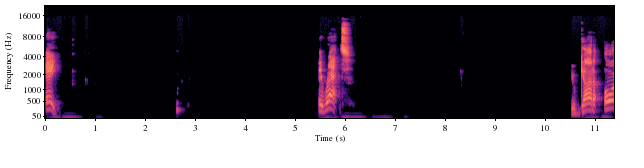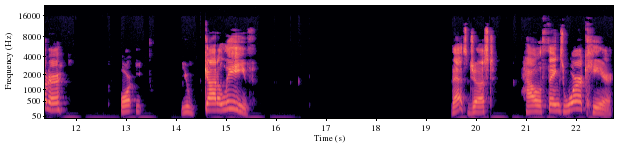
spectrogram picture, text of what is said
Hey. Hey, rats. You gotta order or you gotta leave. That's just how things work here.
